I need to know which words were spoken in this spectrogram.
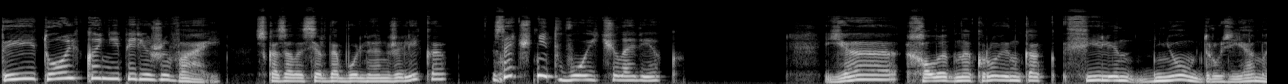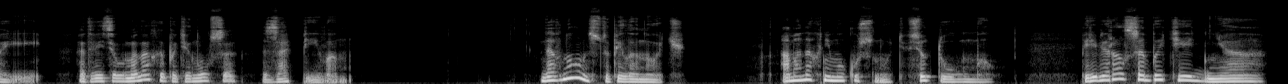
«Ты только не переживай», — сказала сердобольная Анжелика. «Значит, не твой человек». «Я холоднокровен, как филин днем, друзья мои», — ответил монах и потянулся за пивом. Давно наступила ночь, а монах не мог уснуть, все думал. Перебирал события дня,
